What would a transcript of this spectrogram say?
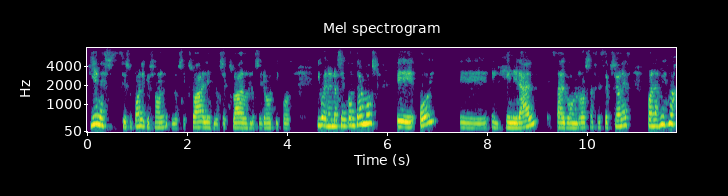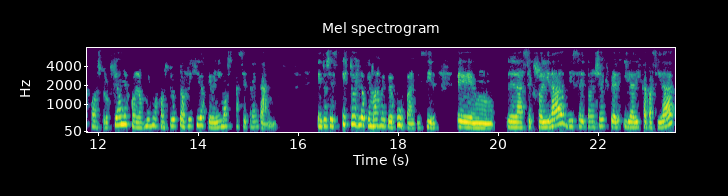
quiénes se supone que son los sexuales, los sexuados, los eróticos. Y bueno, nos encontramos eh, hoy, eh, en general, salvo honrosas excepciones, con las mismas construcciones, con los mismos constructos rígidos que venimos hace 30 años. Entonces, esto es lo que más me preocupa, es decir, em, la sexualidad, dice Tom Shakespeare, y la discapacidad,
